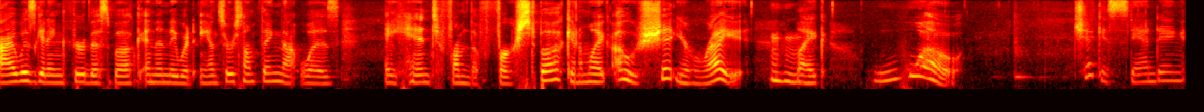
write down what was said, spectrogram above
I was getting through this book and then they would answer something that was a hint from the first book and I'm like, "Oh shit, you're right." Mm-hmm. Like, whoa. Chick is standing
